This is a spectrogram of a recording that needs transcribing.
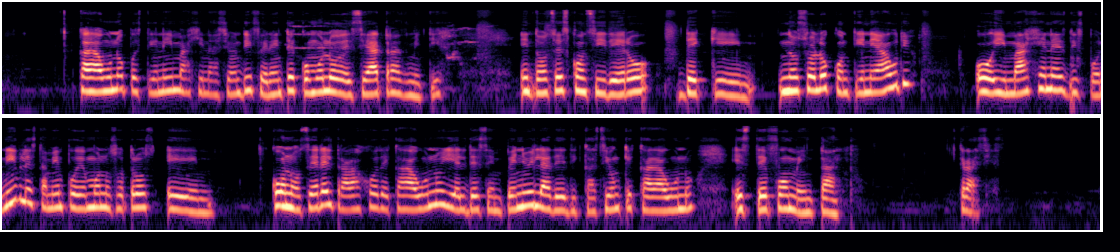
cada uno pues tiene imaginación diferente cómo lo desea transmitir. Entonces considero de que no solo contiene audio o imágenes disponibles, también podemos nosotros eh, conocer el trabajo de cada uno y el desempeño y la dedicación que cada uno esté fomentando. Gracias.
